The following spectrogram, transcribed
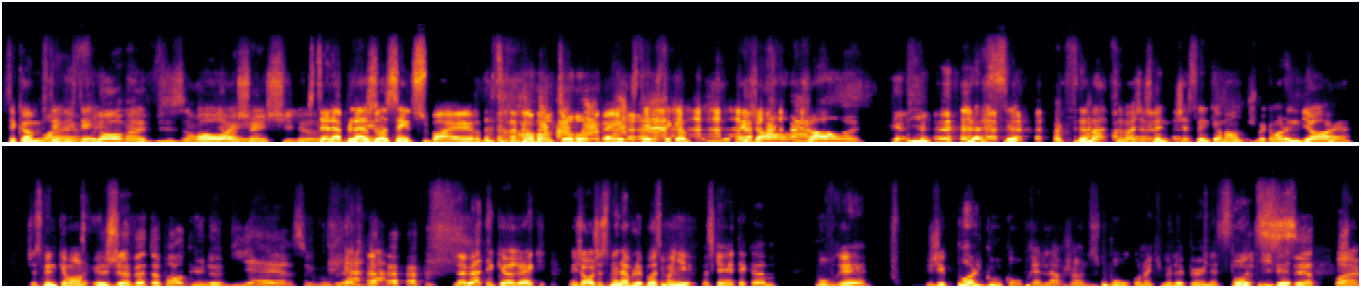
C'est comme. c'était- Ouais, c'était- Foulard en vison, Oh, puis en ouais. chinchilla. C'était la Plaza Saint-Hubert de Toronto. C'était c'était comme. Ben, genre, genre. Puis là, c'est- fait que finalement, finalement Jasmine, Jasmine commande, je me commande une bière. Jasmine commande une. Je vais te prendre une bière, s'il vous plaît. La bière était correcte, mais genre, Jasmine, elle voulait pas se pogner parce qu'elle était comme, pour vrai, j'ai pas le goût qu'on prenne l'argent du pot qu'on accumule depuis un esti Pour ici. Ouais.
